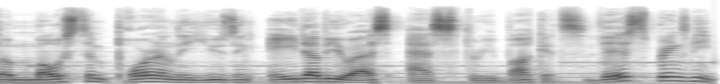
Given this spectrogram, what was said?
but most importantly using AWS S3 buckets. This brings me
